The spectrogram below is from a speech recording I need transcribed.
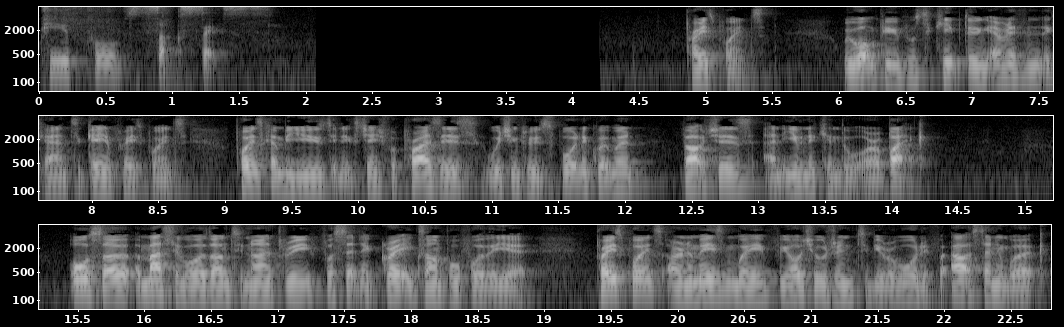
people's success. Praise points. We want pupils to keep doing everything they can to gain praise points. Points can be used in exchange for prizes, which include sporting equipment, vouchers, and even a Kindle or a bike. Also, a massive well done to 9-3 for setting a great example for the year. Praise points are an amazing way for your children to be rewarded for outstanding work,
